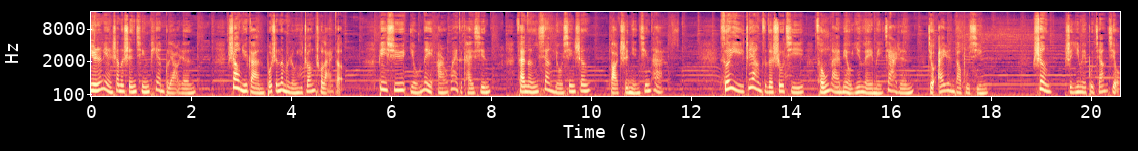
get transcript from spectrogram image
女人脸上的神情骗不了人。少女感不是那么容易装出来的，必须由内而外的开心，才能相由心生，保持年轻态。所以这样子的舒淇从来没有因为没嫁人就哀怨到不行。胜是因为不将就。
